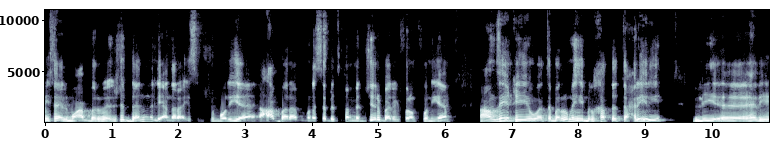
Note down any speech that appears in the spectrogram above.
مثال معبر جدا لأن رئيس الجمهورية عبر بمناسبة قمة جربة للفرنكفونية عن ضيقه وتبرمه بالخط التحريري لهذه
